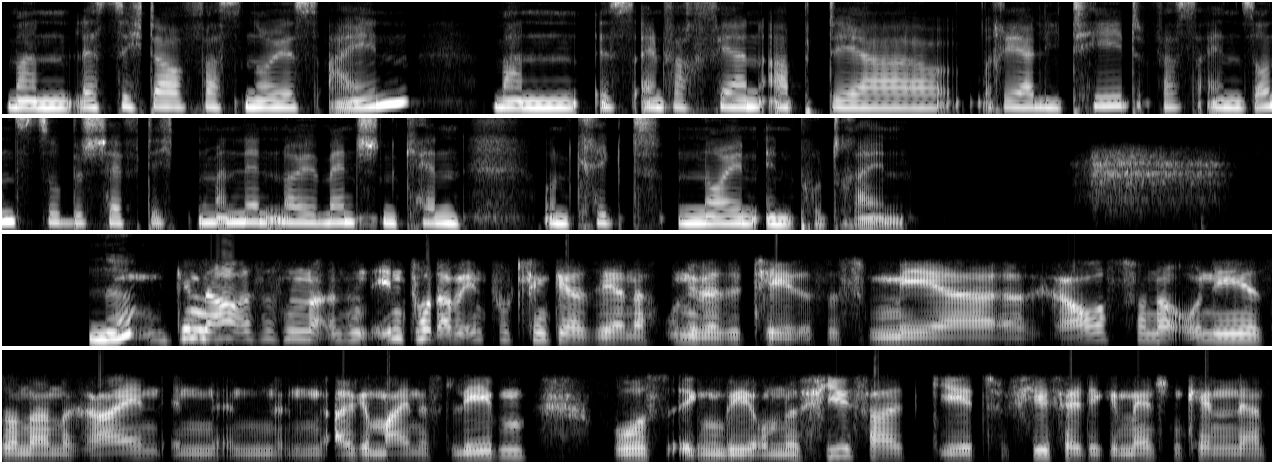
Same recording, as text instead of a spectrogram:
man lässt sich da auf was Neues ein. Man ist einfach fernab der Realität, was einen sonst so beschäftigt. Man lernt neue Menschen kennen und kriegt neuen Input rein. Ne? Genau, es ist ein, ein Input, aber Input klingt ja sehr nach Universität. Es ist mehr äh, raus von der Uni, sondern rein in, in, in ein allgemeines Leben, wo es irgendwie um eine Vielfalt geht, vielfältige Menschen kennenlernen.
